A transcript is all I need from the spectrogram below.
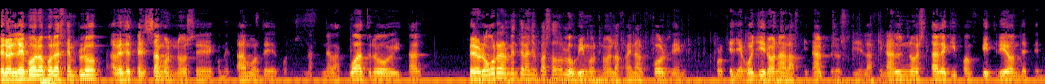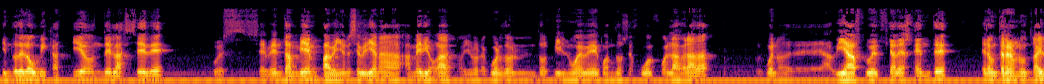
Pero en Leboro, por ejemplo, a veces pensamos, ¿no? Se comentábamos de bueno, una final a 4 y tal. Pero luego realmente el año pasado lo vimos, ¿no? En la Final Four, porque llegó Girona a la final, pero si en la final no está el equipo anfitrión, dependiendo de la ubicación de la sede, pues se ven también pabellones se verían a, medio gas. ¿no? Yo lo recuerdo en 2009 cuando se jugó en Fuenlabrada, pues bueno, eh, había afluencia de gente, era un terreno neutral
